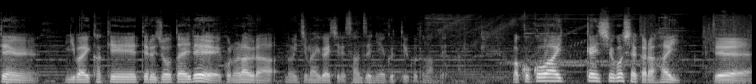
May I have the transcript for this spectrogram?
1.2倍かけてる状態で、このラウラの1枚返しで3200っていうことなんで。まあ、ここは1回守護者から入って、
